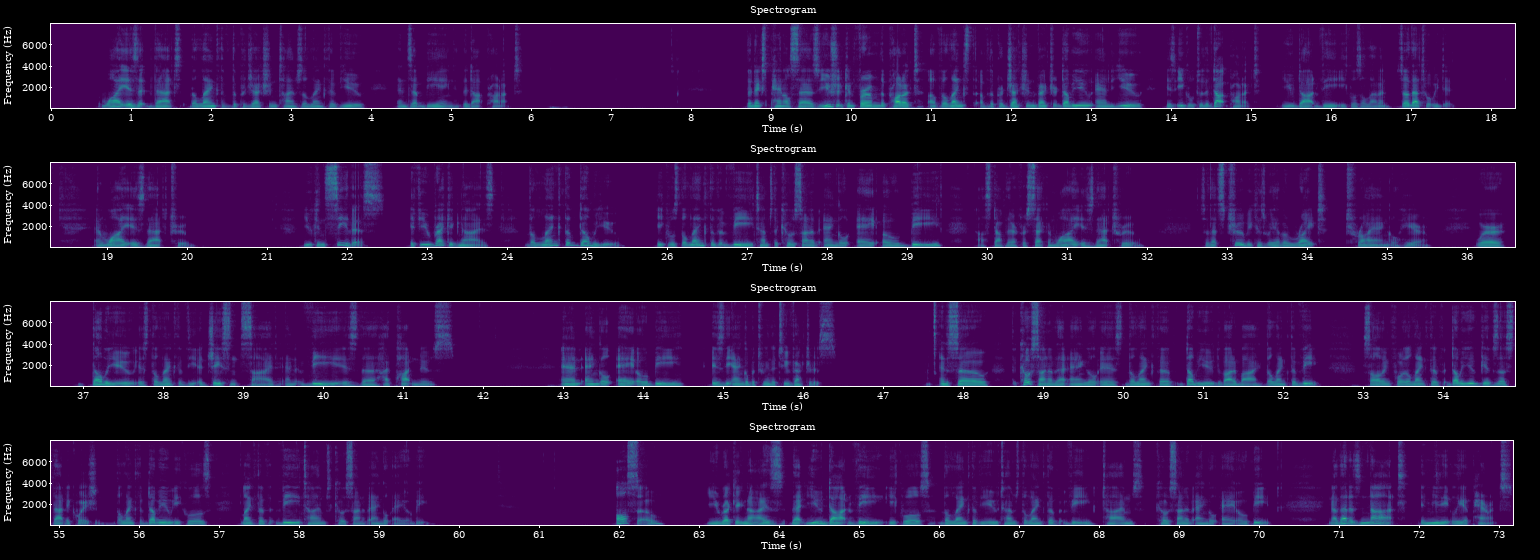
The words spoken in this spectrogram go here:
Why is it that the length of the projection times the length of u ends up being the dot product? The next panel says, you should confirm the product of the length of the projection vector w and u is equal to the dot product, u dot v equals 11. So that's what we did. And why is that true? You can see this if you recognize the length of w equals the length of v times the cosine of angle AOB. I'll stop there for a second. Why is that true? So that's true because we have a right triangle here, where W is the length of the adjacent side, and V is the hypotenuse. And angle AOB is the angle between the two vectors. And so the cosine of that angle is the length of W divided by the length of V. Solving for the length of W gives us that equation. The length of W equals length of V times cosine of angle AOB. Also, you recognize that u dot v equals the length of u times the length of v times cosine of angle AOB. Now that is not immediately apparent.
